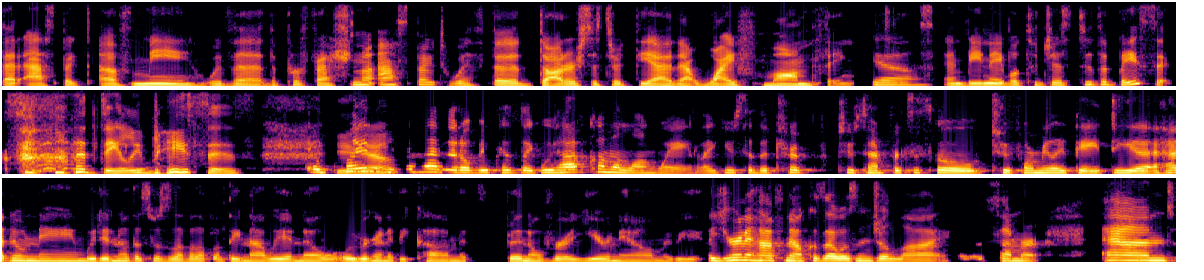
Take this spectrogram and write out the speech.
that aspect of me with the the professional aspect with the daughter sister tia uh, that wife mom thing Yeah. and being able to just do the basics on a daily basis It's You know? that you said that, Vito, because like we have come a long way. Like you said, the trip to San Francisco to formulate the idea, it had no name. We didn't know this was Level Up Latina. We didn't know what we were going to become. It's been over a year now, maybe a year and a half now, because I was in July of summer. And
